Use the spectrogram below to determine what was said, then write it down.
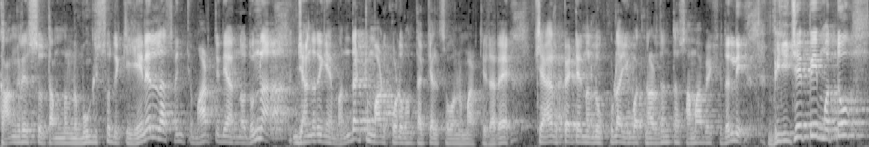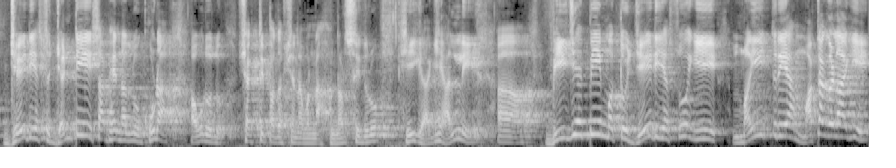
ಕಾಂಗ್ರೆಸ್ಸು ತಮ್ಮನ್ನು ಮುಗಿಸೋದಕ್ಕೆ ಏನೆಲ್ಲ ಸಂಚು ಮಾಡ್ತಿದೆ ಅನ್ನೋದನ್ನು ಜನರಿಗೆ ಮಂದಟ್ಟು ಮಾಡಿಕೊಡುವಂಥ ಕೆಲಸವನ್ನು ಮಾಡ್ತಿದ್ದಾರೆ. ಕೆ ಕೂಡ ಇವತ್ತು ನಡೆದಂಥ ಸಮಾವೇಶದಲ್ಲಿ ಬಿ ಜೆ ಪಿ ಮತ್ತು ಜೆ ಡಿ ಎಸ್ ಜಂಟಿ ಸಭೆಯಲ್ಲೂ ಕೂಡ ಅವರು ಶಕ್ತಿ ಪ್ರದರ್ಶನವನ್ನು ನಡೆಸಿದರು. ಹೀಗಾಗಿ ಅಲ್ಲಿ ಬಿ ಜೆ ಪಿ ಮತ್ತು ಜೆ ಡಿ ಎಸ್ಸು ಈ ಮೈತ್ರಿಯ ಮತಗಳಾಗಿ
